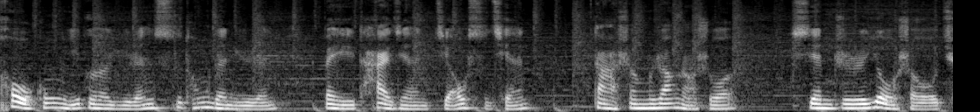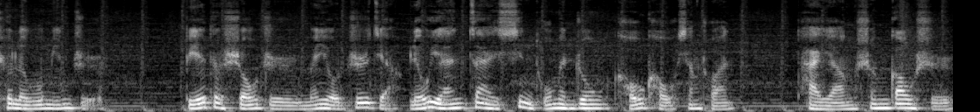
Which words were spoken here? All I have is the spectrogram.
后宫一个与人私通的女人，被太监绞死前，大声嚷嚷说：“先知右手缺了无名指，别的手指没有指甲。”流言在信徒们中口口相传。太阳升高时，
